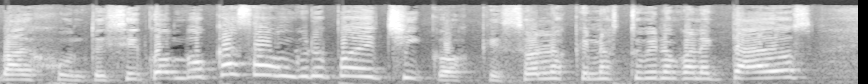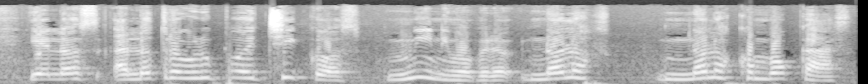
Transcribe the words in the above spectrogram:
va junto. Y si convocás a un grupo de chicos, que son los que no estuvieron conectados, y a los, al otro grupo de chicos, mínimo, pero no los no los convocás,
